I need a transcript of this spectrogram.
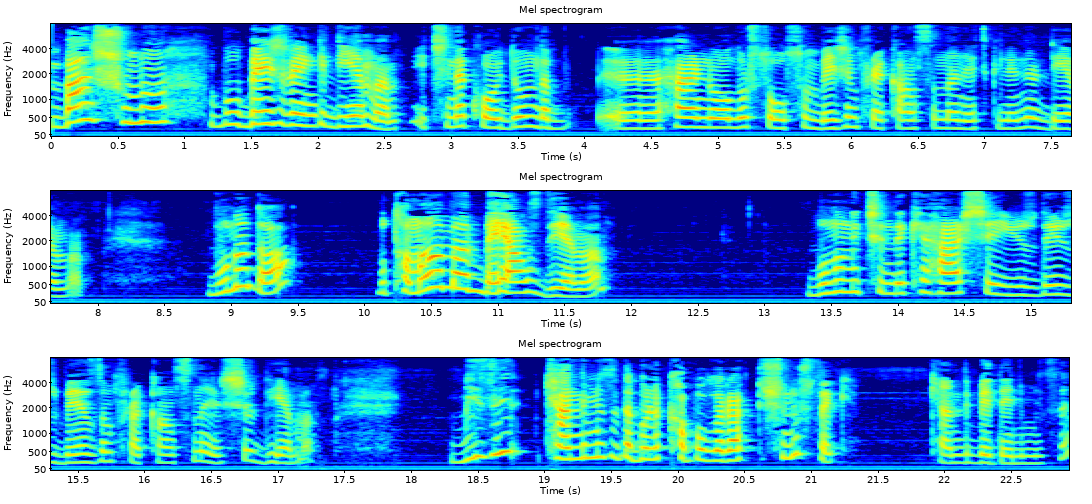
Ben şunu bu bej rengi diyemem. İçine koyduğumda e, her ne olursa olsun bejin frekansından etkilenir diyemem. Buna da bu tamamen beyaz diyemem. Bunun içindeki her şey %100 beyazın frekansına erişir diyemem. Bizi kendimizi de böyle kab olarak düşünürsek kendi bedenimizi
